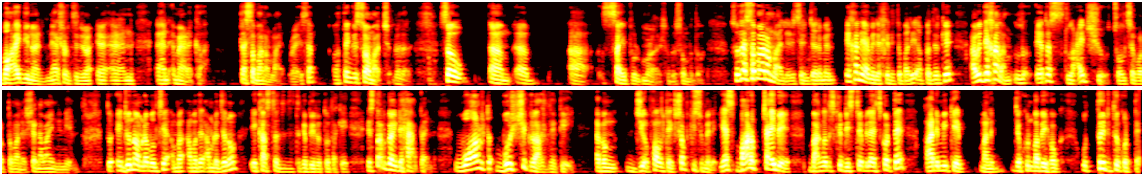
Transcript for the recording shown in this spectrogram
by the United Nations and, and, and America. That's the bottom line, right? Oh, thank you so much, brother. So, um, uh, so that's bottom এখানে আমি রেখে দিতে পারি আপনাদেরকে। আমি দেখালাম এটা স্লাইড শো চলছে বর্তমানে সেনাবাহিনী নিয়ে। তো এই জন্য আমরা বলছি আমাদের আমরা যেন এই কাজটা থেকে বিরত থাকি। It's not going to happen world বৈশ্বিক রাজনীতি এবং জিও পলিটিক্স সব কিছু মিলে। ইয়েস ভারত চাইবে বাংলাদেশকে ডিস্টেবিলাইজ করতে আর্মিকে মানে যখনভাবেই হোক উত্তেজিত করতে।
